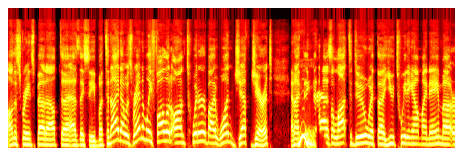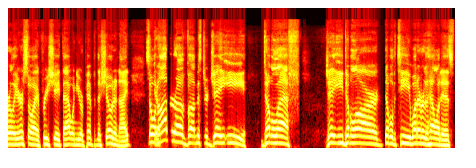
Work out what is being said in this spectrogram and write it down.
on the screen, spelled out uh, as they see. But tonight, I was randomly followed on Twitter by one Jeff Jarrett, and I think that has a lot to do with uh, you tweeting out my name uh, earlier. So I appreciate that when you were pimping the show tonight. So in honor of uh, Mr. J E double F. J E double R double T, whatever the hell it is.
